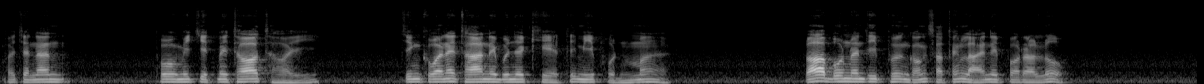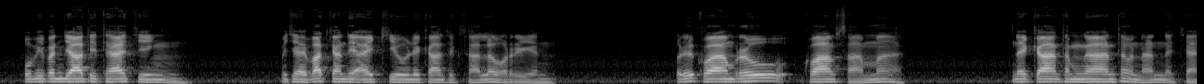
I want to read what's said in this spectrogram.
เพราะฉะนั้นผู้มีจิตไม่ท้อถอย จึงควรให้ทานในบุญญาเขตที่มีผลมาก เพราะบุญเป็นที่พึ่งของสัตว์ทั้งหลายในปรโลก ผู้มีปัญญาที่แท้จริง ไม่ใช่วัดกันที่ไอคิวในการศึกษาเล่าเรียน หรือความรู้ความสามารถ ในการทำงานเท่านั้นนะจ๊ะ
